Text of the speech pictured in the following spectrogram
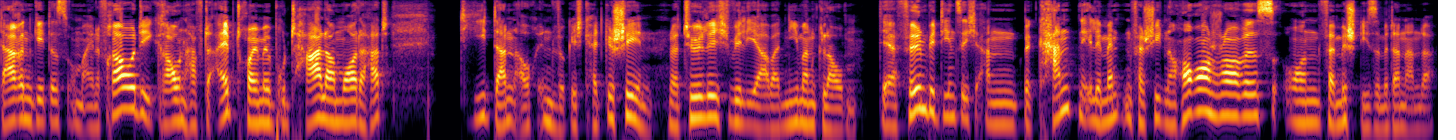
Darin geht es um eine Frau, die grauenhafte Albträume brutaler Morde hat, die dann auch in Wirklichkeit geschehen. Natürlich will ihr aber niemand glauben. Der Film bedient sich an bekannten Elementen verschiedener Horrorgenres und vermischt diese miteinander.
